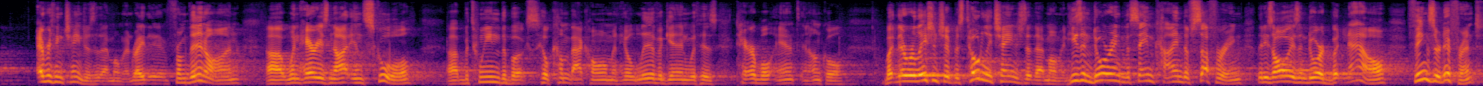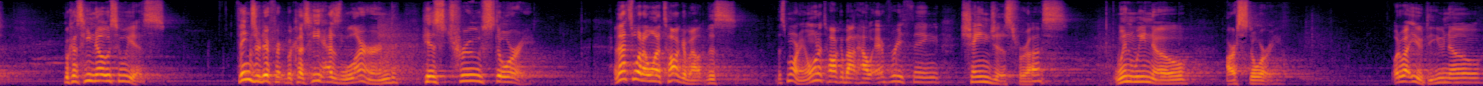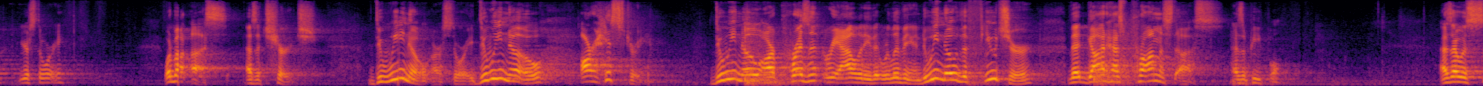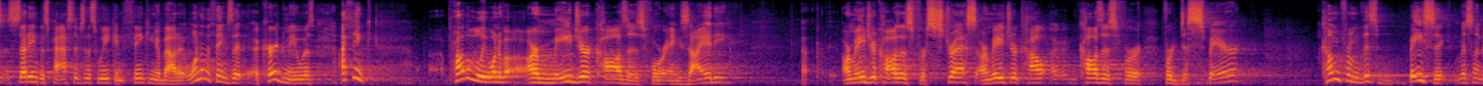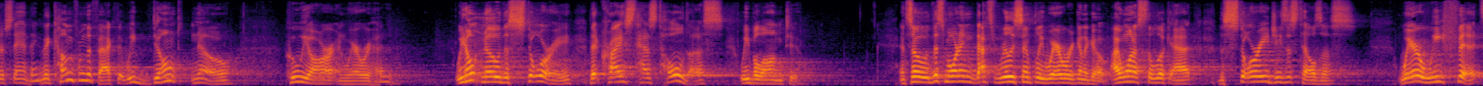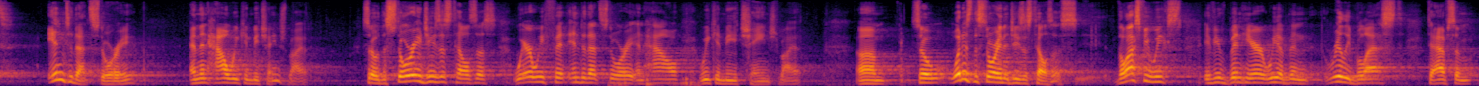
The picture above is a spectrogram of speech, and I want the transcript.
everything changes at that moment, right? From then on, uh, when Harry is not in school, uh, between the books, he'll come back home and he'll live again with his terrible aunt and uncle. But their relationship is totally changed at that moment. He's enduring the same kind of suffering that he's always endured, but now things are different because he knows who he is. Things are different because he has learned his true story. And that's what I want to talk about this, this morning. I want to talk about how everything changes for us when we know our story. What about you? Do you know your story? What about us as a church? Do we know our story? Do we know our history? Do we know our present reality that we're living in? Do we know the future that God has promised us as a people? As I was studying this passage this week and thinking about it, one of the things that occurred to me was I think probably one of our major causes for anxiety, uh, our major causes for stress, our major co- causes for, for despair come from this basic misunderstanding. They come from the fact that we don't know who we are and where we're headed. We don't know the story that Christ has told us we belong to. And so this morning, that's really simply where we're going to go. I want us to look at the story Jesus tells us, where we fit into that story, and then how we can be changed by it. So, the story Jesus tells us, where we fit into that story, and how we can be changed by it. Um, so, what is the story that Jesus tells us? The last few weeks, if you've been here, we have been really blessed to have some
